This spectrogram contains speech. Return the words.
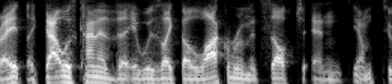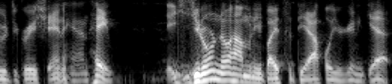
Right. Like that was kind of the, it was like the locker room itself and, you know, to a degree, Shanahan, hey, you don't know how many bites at the apple you're going to get.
